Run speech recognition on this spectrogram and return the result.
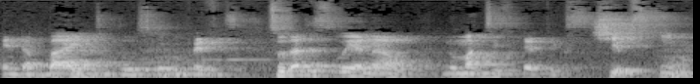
and abide to those codes of ethics. So that is where now normative ethics chips in.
